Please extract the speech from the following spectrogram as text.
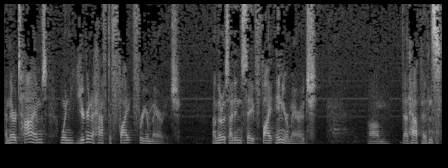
And there are times when you're going to have to fight for your marriage. Now notice I didn't say fight in your marriage. Um, that happens.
